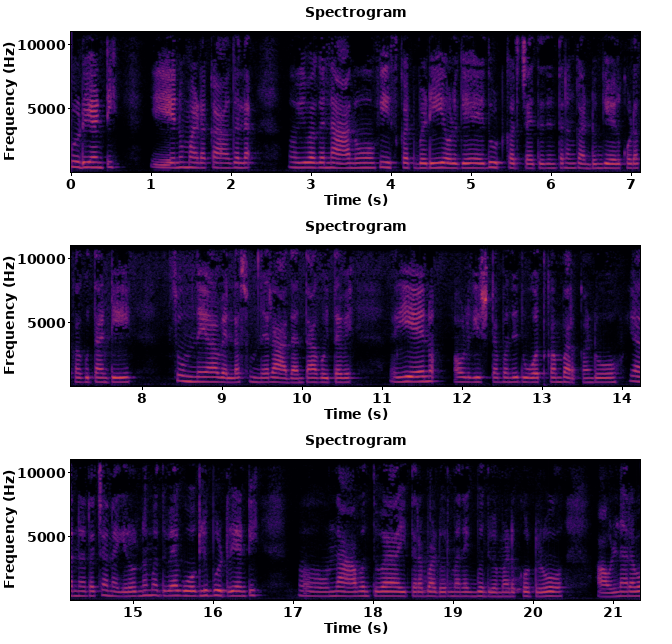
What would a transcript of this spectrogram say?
ಬಿಡಿ ಆಂಟಿ. ಏನು ಮಾಡೋಕ್ಕಾಗಲ್ಲ ಇವಾಗ ನಾನು ಫೀಸ್ ಕಟ್ಟಬೇಡಿ ಅವಳಿಗೆ ದುಡ್ಡು ಖರ್ಚಾಯ್ತದೆ ಅಂತ ನನ್ನ ಗಂಡಂಗೆ ಹೇಳ್ಕೊಡಕ್ಕಾಗುತ್ತಾ ಆಂಟಿ? ಸುಮ್ಮನೆ ಅವೆಲ್ಲ ಸುಮ್ಮನೆ ರಾಧ ಅಂತ ಆಗೋಯ್ತವೆ. ಏನು, ಅವಳಿಗೆ ಇಷ್ಟ ಬಂದಿದ್ದು ಓದ್ಕೊಂಡು ಬರ್ಕೊಂಡು ಯಾರನ್ನಾರ ಚೆನ್ನಾಗಿರೋರ್ನ ಮದುವೆಗೆ ಹೋಗ್ಲಿ ಬಿಡ್ರಿ ಆಂಟಿ. ನಾವಂತೂ ಈ ಥರ ಬಡವ್ರ ಮನೆಗೆ ಮದುವೆ ಮಾಡಿಕೊಟ್ರು ಅವಳನ್ನಾರವ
